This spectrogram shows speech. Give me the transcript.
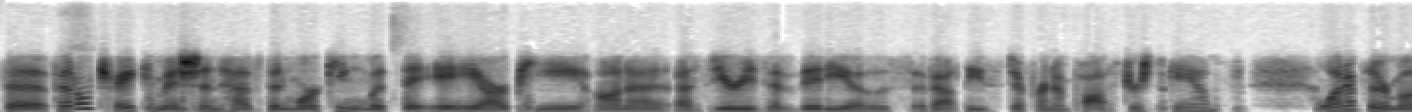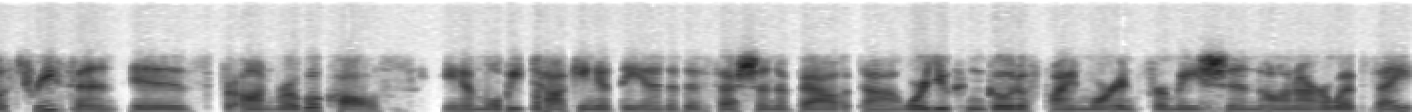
The Federal Trade Commission has been working with the AARP on a, a, series of videos about these different imposter scams. One of their most recent is on robocalls, and we'll be talking at the end of the session about uh, where you can go to find more information on our website.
